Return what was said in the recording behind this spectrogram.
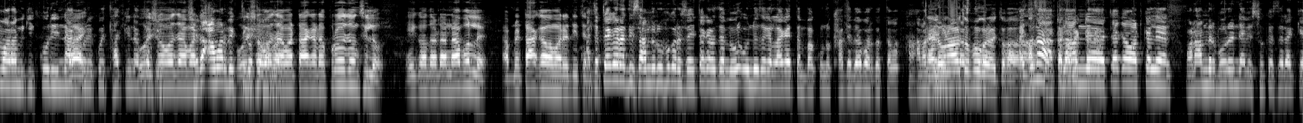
আমার আমি কি করি না করি কই থাকি না ওই থাকি আমার সেটা আমার ব্যক্তিগত। আমার টাকাটা প্রয়োজন ছিল। এই কথাটা না বললে আপনি টাকাও আমারে দিতেন আচ্ছা টাকাটা দিছে উপকার হয়েছে এই টাকাটা আমি অন্য জায়গায় লাগাইতাম বা কোনো খাতে ব্যবহার করতাম। আমার তাহলে ওনার তো উপকার হইতো হ্যাঁ। না তাহলে আপনি টাকা। টাকা আটকালেন অন আপনার বউরে নিয়ে আমি সুখে রাখে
